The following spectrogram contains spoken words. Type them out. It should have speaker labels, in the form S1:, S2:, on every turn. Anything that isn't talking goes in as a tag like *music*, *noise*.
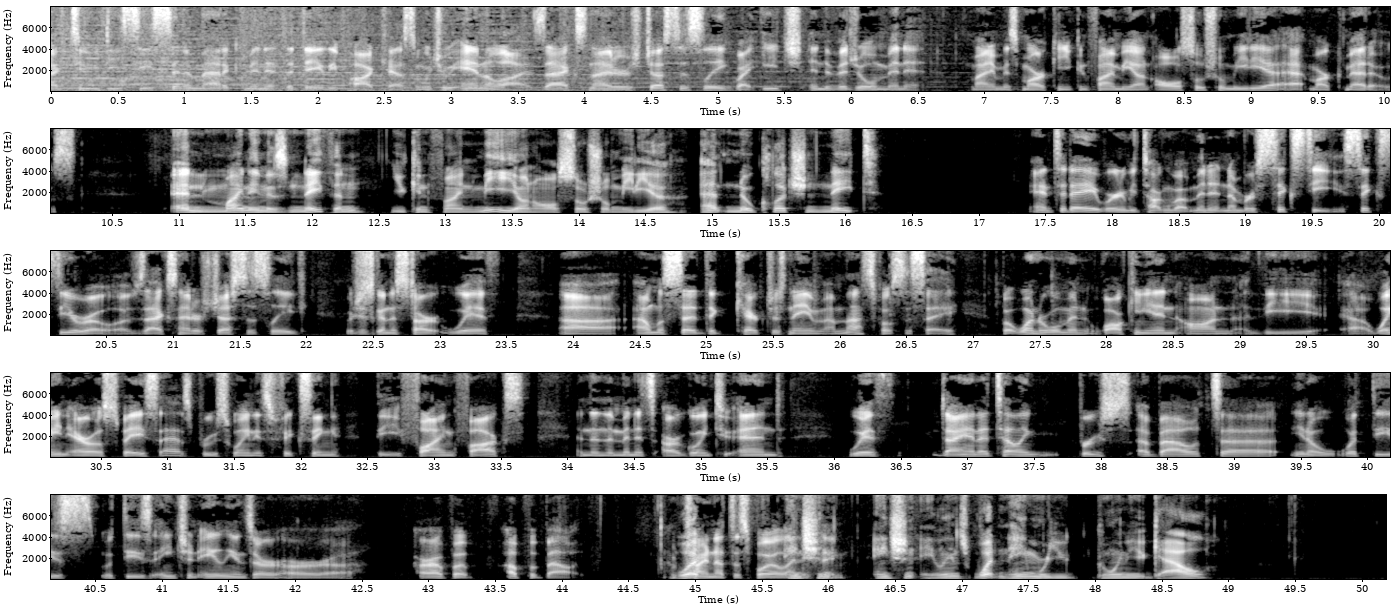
S1: back to DC Cinematic Minute, the daily podcast in which we analyze Zack Snyder's Justice League by each individual minute. My name is Mark, and you can find me on all social media at Mark Meadows.
S2: And my name is Nathan. You can find me on all social media at No Clutch Nate.
S1: And today we're going to be talking about minute number 60, 60 of Zack Snyder's Justice League, which is going to start with, uh, I almost said the character's name I'm not supposed to say, but Wonder Woman walking in on the uh, Wayne Aerospace as Bruce Wayne is fixing the Flying Fox. And then the minutes are going to end with Diana telling Bruce about uh, you know what these what these ancient aliens are are uh, are up up about. I'm
S2: What
S1: trying not to spoil
S2: Ancient
S1: anything.
S2: ancient aliens. What name were you going to Gal?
